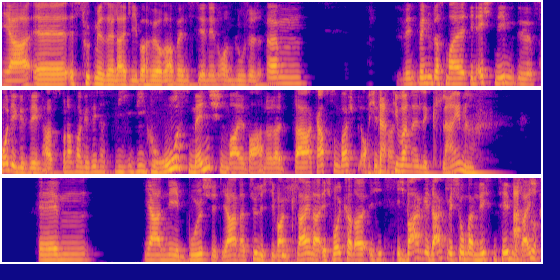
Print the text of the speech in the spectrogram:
ja, äh, es tut mir sehr leid, lieber Hörer, wenn es dir in den Ohren blutet. Ähm, wenn, wenn du das mal in echt neben, äh, vor dir gesehen hast und auch mal gesehen hast, wie, wie groß Menschen mal waren, oder da gab es zum Beispiel auch Ich dachte, Fall- die waren alle kleine. ähm, ja, nee, Bullshit. Ja, natürlich, die waren kleiner. Ich wollte gerade, ich, ich war gedanklich schon beim nächsten Themenbereich. Ach so,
